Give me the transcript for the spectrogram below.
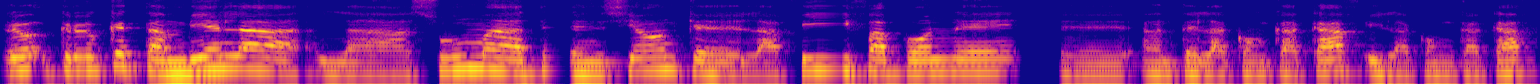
Creo, creo que también la, la suma atención que la FIFA pone eh, ante la CONCACAF y la CONCACAF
